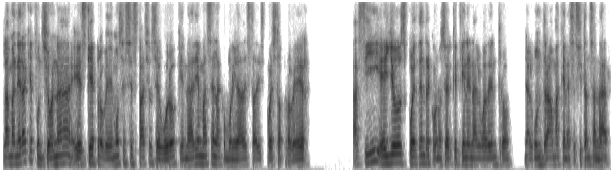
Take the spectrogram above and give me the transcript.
La manera que funciona es que proveemos ese espacio seguro que nadie más en la comunidad está dispuesto a proveer. Así ellos pueden reconocer que tienen algo adentro, algún trauma que necesitan sanar.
